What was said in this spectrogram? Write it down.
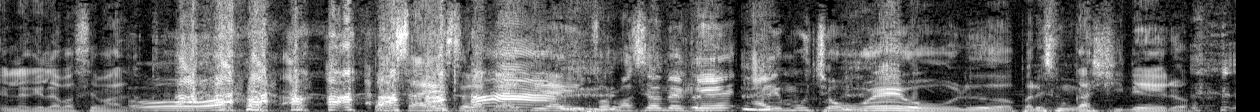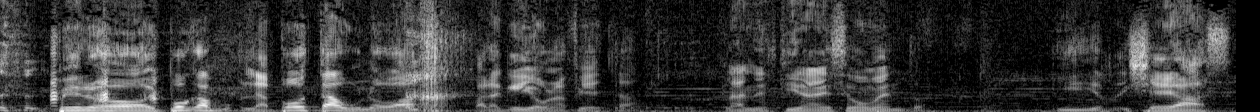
en la que la pasé mal. Oh. Pasa eso, la Clandestina, hay información de que hay mucho huevo, boludo. Parece un gallinero. Pero hay poca, la posta, uno va, ¿para qué iba a una fiesta? Clandestina en ese momento. Y llegas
